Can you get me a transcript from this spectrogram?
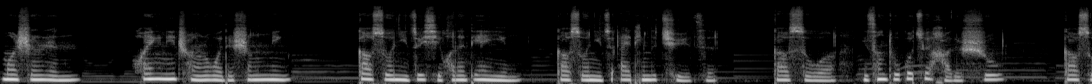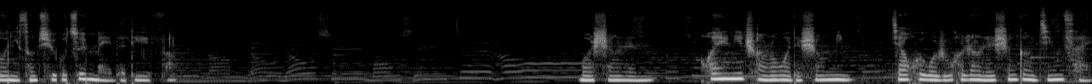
陌生人。欢迎你闯入我的生命，告诉我你最喜欢的电影，告诉我你最爱听的曲子，告诉我你曾读过最好的书，告诉我你曾去过最美的地方。陌生人，欢迎你闯入我的生命，教会我如何让人生更精彩，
